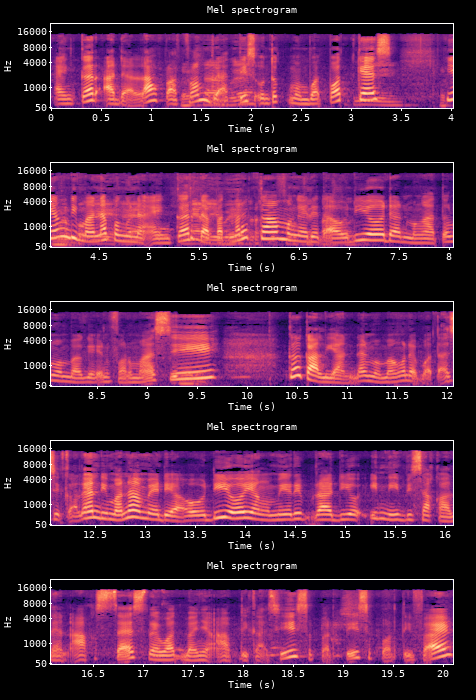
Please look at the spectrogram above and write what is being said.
Anchor adalah platform gratis untuk membuat podcast yang di mana pengguna Anchor dapat merekam, mengedit audio, dan mengatur membagi informasi ke kalian dan membangun reputasi kalian di mana media audio yang mirip radio ini bisa kalian akses lewat banyak aplikasi seperti Spotify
